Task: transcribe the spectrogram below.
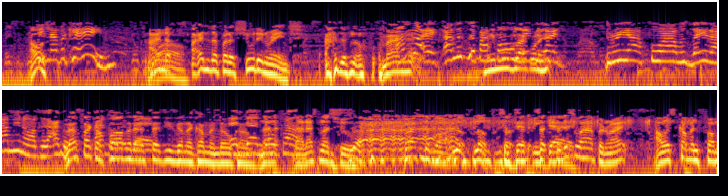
I He was never came. I ended, up, I ended up at a shooting range. I don't know. Man, I'm like, I looked at my he phone moved like maybe like three or four hours later. I'm, you know, because I go. that's like I a father that says he's gonna come and don't And come. No, don't no, no, that's not true. First of all, look, look. So, so, so, so this is what happened, right? I was coming from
